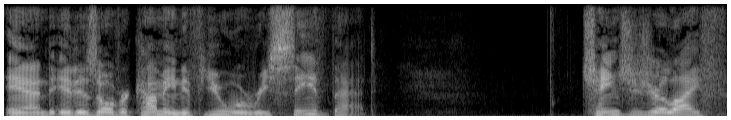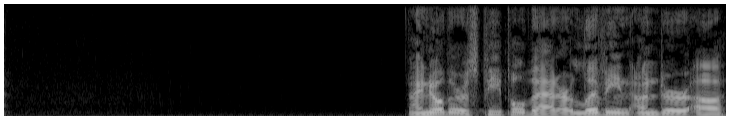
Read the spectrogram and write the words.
and it is overcoming. If you will receive that, changes your life. I know there's people that are living under a,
